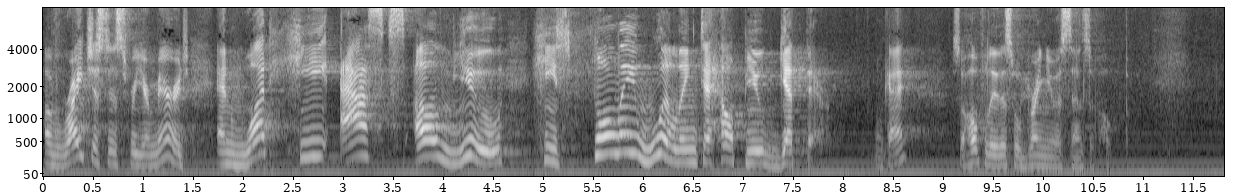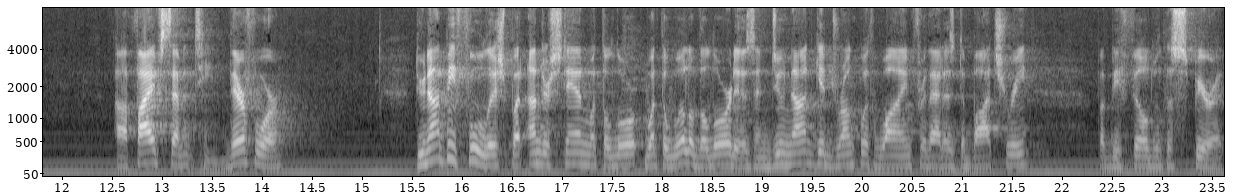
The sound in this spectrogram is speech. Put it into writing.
of righteousness for your marriage. And what he asks of you, he's fully willing to help you get there. Okay? So hopefully this will bring you a sense of hope. Uh, 517. Therefore, do not be foolish, but understand what the, Lord, what the will of the Lord is, and do not get drunk with wine, for that is debauchery but be filled with the Spirit.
